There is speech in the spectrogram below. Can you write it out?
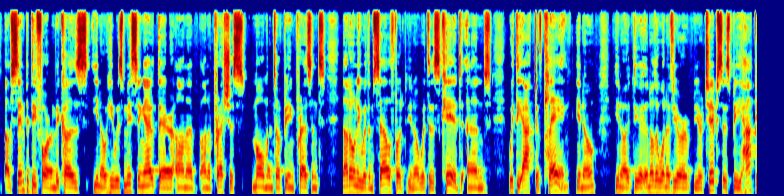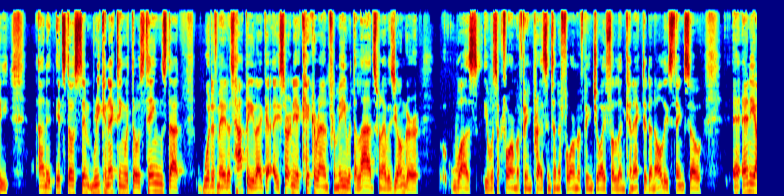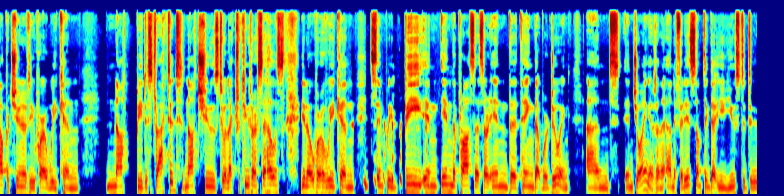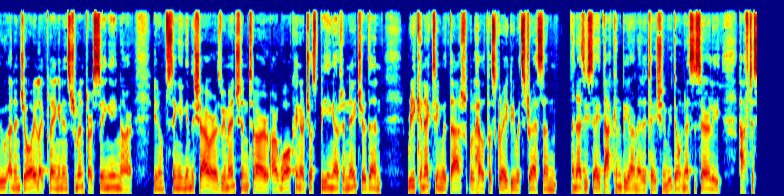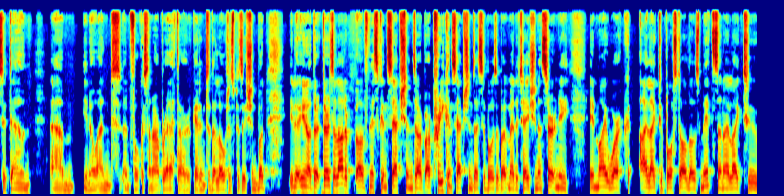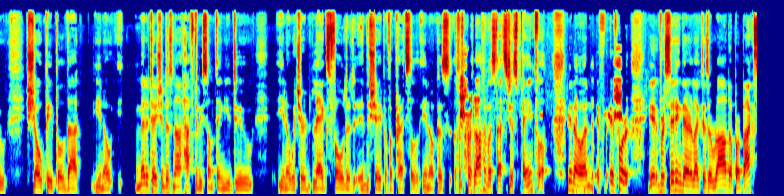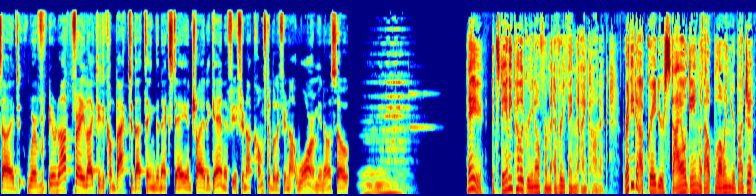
of sympathy for him because you know he was missing out there on a on a precious moment of being present not only with himself but you know with his kid and with the act of playing you know you know the, another one of your your tips is be happy and it, it's those sim- reconnecting with those things that would have made us happy. Like a, a, certainly a kick around for me with the lads when i was younger was it was a form of being present and a form of being joyful and connected and all these things. So any opportunity where we can not be distracted, not choose to electrocute ourselves, you know, where we can simply be in, in the process or in the thing that we're doing and enjoying it. And, and if it is something that you used to do and enjoy, like playing an instrument or singing or, you know, singing in the shower, as we mentioned, or, or walking or just being out in nature, then reconnecting with that will help us greatly with stress and and as you say, that can be our meditation. We don't necessarily have to sit down, um, you know, and and focus on our breath or get into the lotus position. But you know, you know, there, there's a lot of, of misconceptions or, or, preconceptions, I suppose, about meditation. And certainly, in my work, I like to bust all those myths, and I like to show people that you know, meditation does not have to be something you do you know, with your legs folded in the shape of a pretzel, you know, because for a lot of us that's just painful, you know. And if, if we're if we're sitting there like there's a rod up our backside, we're you're not very likely to come back to that thing the next day and try it again if if you're not comfortable, if you're not warm, you know. So. Hey, it's Danny Pellegrino from Everything Iconic. Ready to upgrade your style game without blowing your budget?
